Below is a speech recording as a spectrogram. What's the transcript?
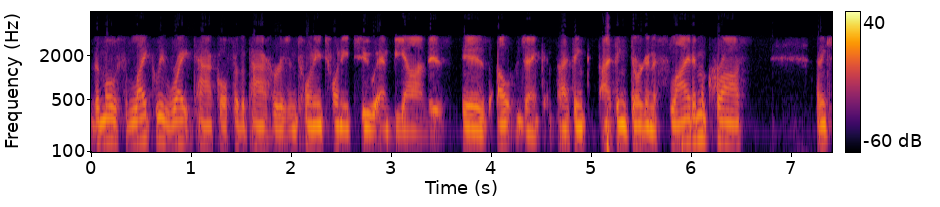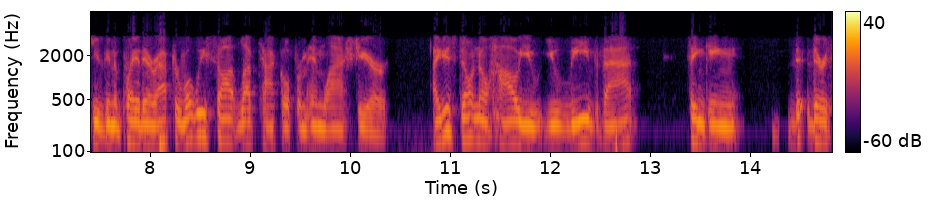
the most likely right tackle for the Packers in 2022 and beyond is is Elgton Jenkins. I think I think they're going to slide him across. I think he's going to play there. After what we saw at left tackle from him last year, I just don't know how you you leave that thinking th- there's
